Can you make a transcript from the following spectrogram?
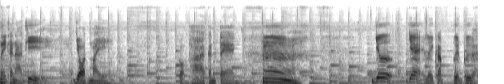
ในขณะที่ยอดใหม่ ก็พากันแตกเยอะแยะเลยครับเพื่อน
